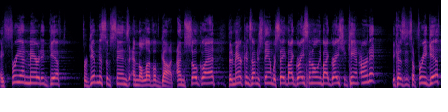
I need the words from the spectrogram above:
a free unmerited gift, forgiveness of sins, and the love of God. I'm so glad that Americans understand we're saved by grace and only by grace. You can't earn it because it's a free gift.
